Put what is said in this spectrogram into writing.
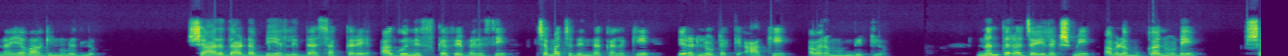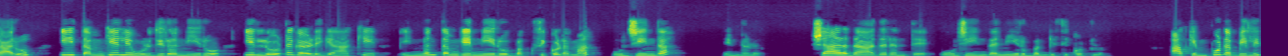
ನಯವಾಗಿ ನುಡಿದ್ಲು. ಶಾರದಾ ಡಬ್ಬಿಯಲ್ಲಿದ್ದ ಸಕ್ಕರೆ ಹಾಗೂ ನೆಸ್ಕೆಫೆ ಬೆರೆಸಿ ಚಮಚದಿಂದ ಕಲಕಿ ಎರಡು ಲೋಟಕ್ಕೆ ಹಾಕಿ ಅವರ ಮುಂದಿಟ್ಲು. ನಂತರ ಜಯಲಕ್ಷ್ಮಿ ಅವಳ ಮುಖ ನೋಡಿ, ಶಾರು, ಈ ತಮ್ಗೆಯಲ್ಲಿ ಉಳಿದಿರೋ ನೀರು ಈ ಲೋಟಗಳಿಗೆ ಹಾಕಿ ಇನ್ನೊಂದು ತಮ್ಗೆ ನೀರು ಬಗ್ಸಿಕೊಡಮ್ಮ ಉಜಿಯಿಂದ ಎಂದಳು. ಶಾರದಾ ಅದರಂತೆ ಊಜಿಯಿಂದ ನೀರು ಬಗ್ಗಿಸಿಕೊಟ್ಲು ಆ ಕೆಂಪು ಡಬ್ಬಿಲಿ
